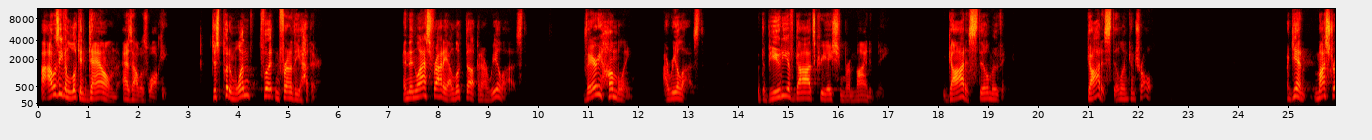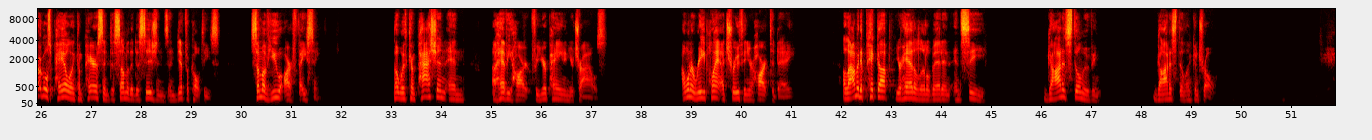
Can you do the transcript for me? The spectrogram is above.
I was even looking down as I was walking, just putting one foot in front of the other. And then last Friday, I looked up and I realized, very humbling, I realized that the beauty of God's creation reminded God is still moving, God is still in control. Again, my struggles pale in comparison to some of the decisions and difficulties some of you are facing. But with compassion and a heavy heart for your pain and your trials, I want to replant a truth in your heart today. Allow me to pick up your head a little bit and, and see God is still moving, God is still in control.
